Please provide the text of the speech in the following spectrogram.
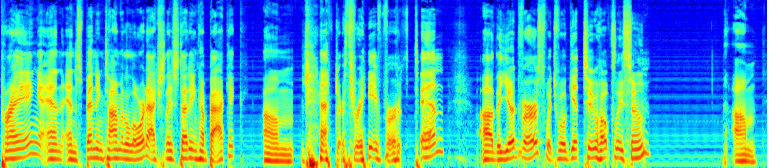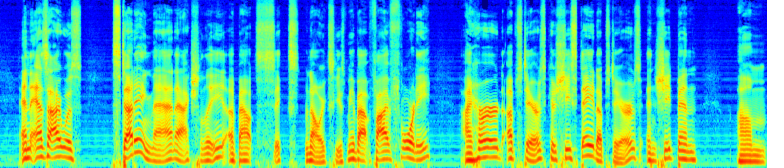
praying and and spending time with the Lord actually studying Habakkuk um, chapter 3 verse 10 uh, the Yud verse which we'll get to hopefully soon. Um, and as I was studying that actually about six no excuse me about 540 i heard upstairs because she stayed upstairs and she'd been um,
